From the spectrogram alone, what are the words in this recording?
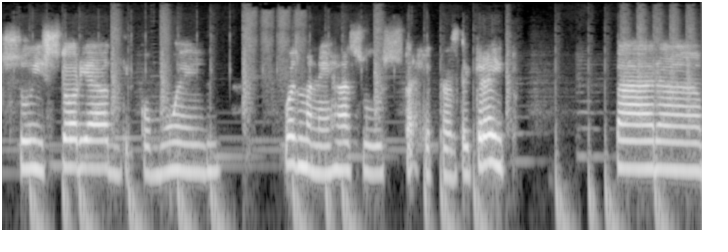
su historia de cómo él pues maneja sus tarjetas de crédito. Para,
